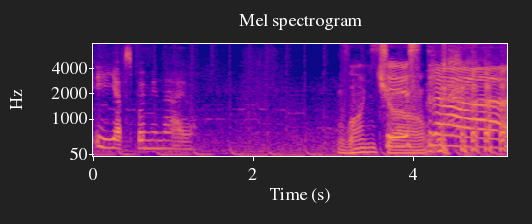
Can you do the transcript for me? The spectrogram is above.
и я вспоминаю. Вончо. Сестра.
